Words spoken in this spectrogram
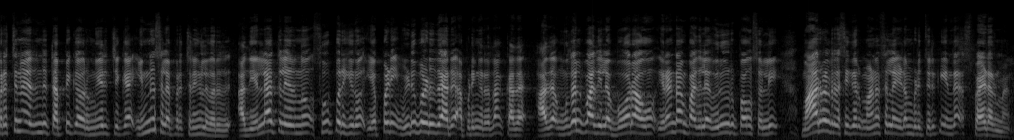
பிரச்சனையிலிருந்து தப்பிக்க அவர் முயற்சிக்க இன்னும் சில பிரச்சனைகள் வருது. அது எல்லாத்துல இருந்தும் சூப்பர் ஹீரோ எப்படி விடுபடுறாரு அப்படிங்கிறது தான் கதை. அதை முதல் பாதியில் போராவும் இரண்டாம் பாதியில் விறுவிறுப்பாகவும் சொல்லி மார்வல் ரசிகர் மனசில் இடம் பிடிச்சிருக்கு இந்த ஸ்பைடர்மேன்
